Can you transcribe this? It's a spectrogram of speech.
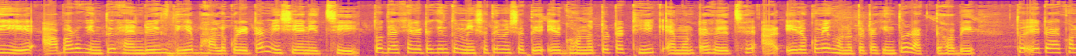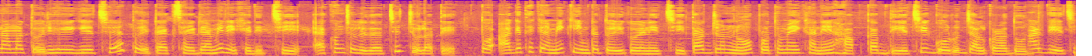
দিয়ে আবারও কিন্তু হ্যান্ড উইক্স দিয়ে ভালো করে এটা মিশিয়ে নিচ্ছি। তো দেখেন, এটা কিন্তু মেশাতে মেশাতে এর ঘনত্বটা ঠিক এমনটাই হয়েছে, আর এরকমই ঘনত্বটা কিন্তু রাখতে হবে। তো এটা এখন আমার তৈরি হয়ে গিয়েছে, তো এটা এক সাইডে আমি রেখে দিচ্ছি। এখন চলে যাচ্ছি চুলাতে। তো আগে থেকে আমি ক্রিমটা তৈরি করে নিচ্ছি। তার জন্য প্রথমে এখানে হাফ কাপ দিয়েছি গরুর জাল করা দুধ। আর দিয়েছি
